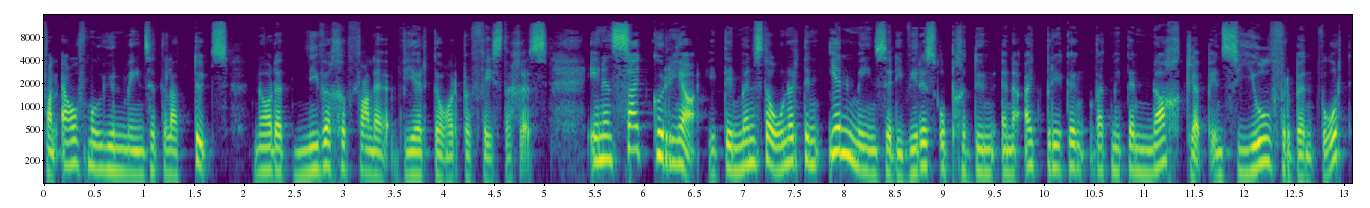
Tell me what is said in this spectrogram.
van 11 miljoen mense te laat toets nadat nuwe gevalle weer daar bevestig is. En in Suid-Korea het ten minste 101 mense die virus opgedoen in 'n uitbreking wat met 'n nagklub in Seoul verbind word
